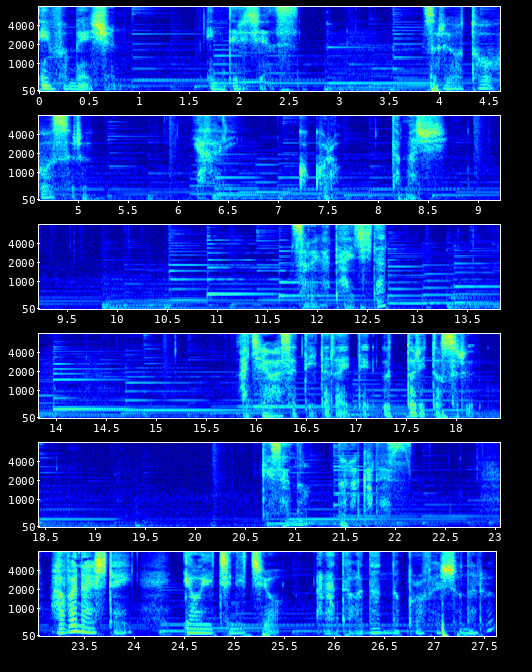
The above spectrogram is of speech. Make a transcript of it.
information intelligence それを統合するやはり心魂。それが大事だ。味わわせていただいてうっとりとする。今朝の野中です。Have a nice day 良い一日を。なたは何のプロフェッショナル？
